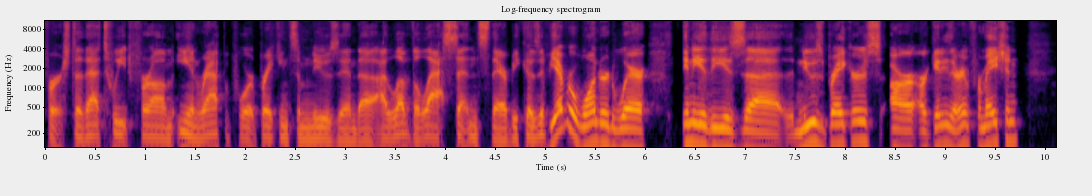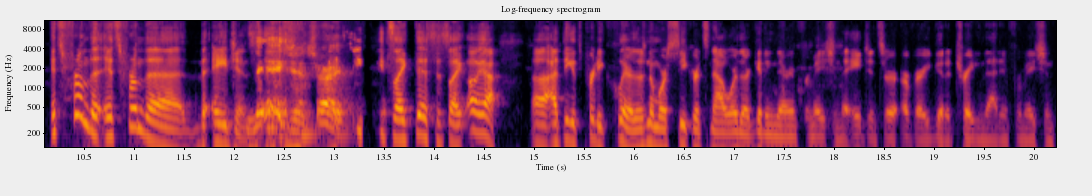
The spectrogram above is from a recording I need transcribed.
First. Uh, that tweet from Ian Rapoport breaking some news. And uh, I love the last sentence there because if you ever wondered where any of these uh, newsbreakers are, are getting their information, it's from the it's from the the agents. The agents, right? It's like this. It's like, oh yeah, uh, I think it's pretty clear. There's no more secrets now where they're getting their information. The agents are, are very good at trading that information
